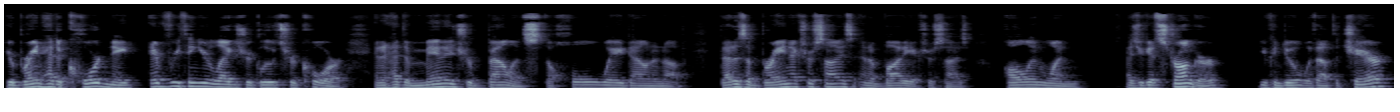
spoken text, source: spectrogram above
Your brain had to coordinate everything your legs, your glutes, your core, and it had to manage your balance the whole way down and up. That is a brain exercise and a body exercise all in one. As you get stronger, you can do it without the chair,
